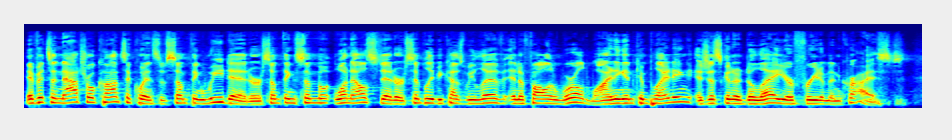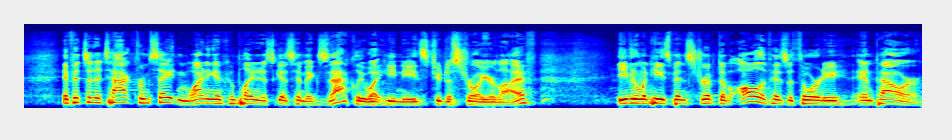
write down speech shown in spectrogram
If it's a natural consequence of something we did or something someone else did, or simply because we live in a fallen world, whining and complaining is just going to delay your freedom in Christ. If it's an attack from Satan, whining and complaining just gives him exactly what he needs to destroy your life, even when he's been stripped of all of his authority and power.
